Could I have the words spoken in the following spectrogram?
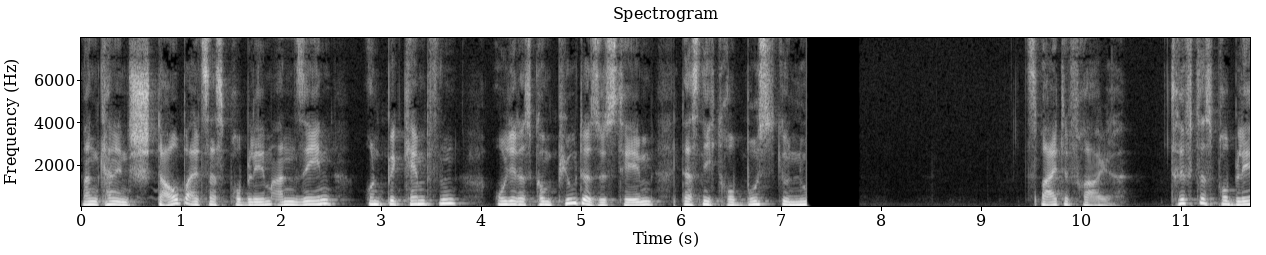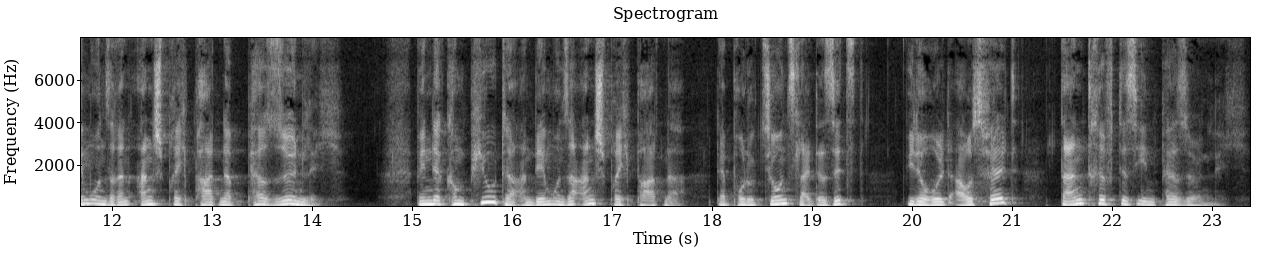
Man kann den Staub als das Problem ansehen und bekämpfen oder das Computersystem, das nicht robust genug. Zweite Frage. Trifft das Problem unseren Ansprechpartner persönlich? Wenn der Computer, an dem unser Ansprechpartner, der Produktionsleiter sitzt, wiederholt ausfällt, dann trifft es ihn persönlich.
